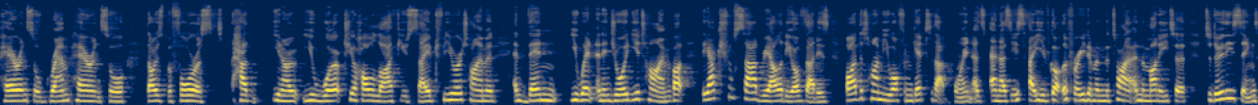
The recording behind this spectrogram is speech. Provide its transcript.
parents or grandparents or those before us had you know you worked your whole life you saved for your retirement and then you went and enjoyed your time. But the actual sad reality of that is by the time you often get to that point as and as you say you've got the freedom and the time and the money to to do these things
